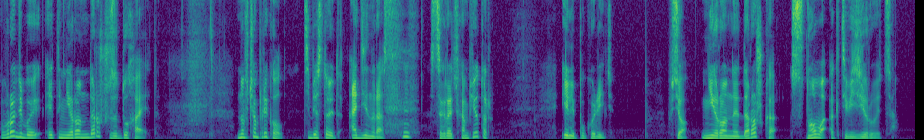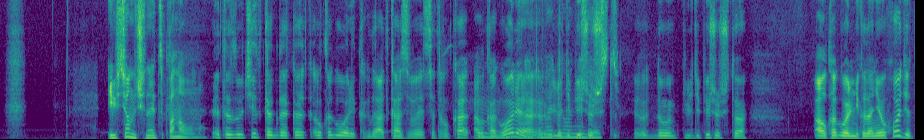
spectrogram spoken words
вроде бы эта нейронная дорожка задухает. Но в чем прикол? Тебе стоит один раз сыграть в компьютер или покурить. Все, нейронная дорожка снова активизируется. И все начинается по-новому. Это звучит когда как алкоголик, когда отказывается от алка- алкоголя. думаю, люди это он и пишут, что, э, думаю, люди пишут, что алкоголь никуда не уходит,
